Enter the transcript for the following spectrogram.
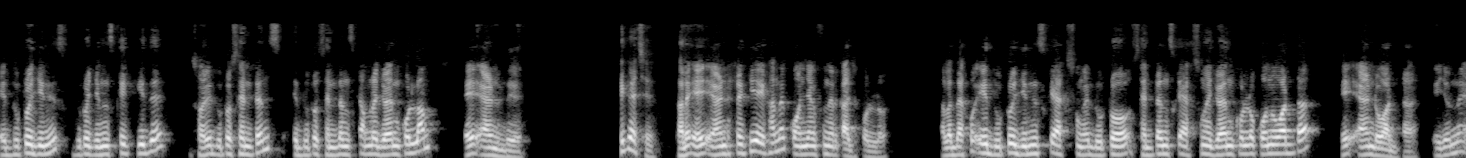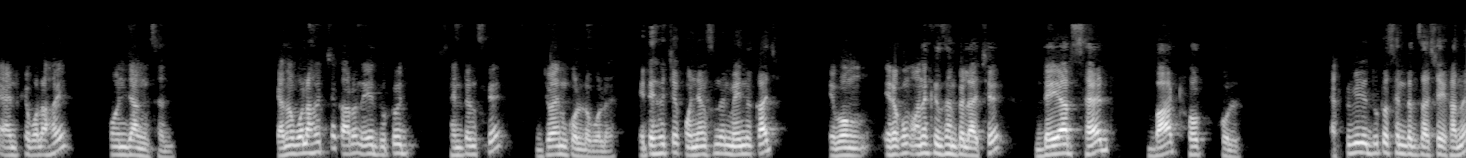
এই দুটো জিনিস, দুটো জিনিসকে কি দে? সরি দুটো সেন্টেন্স এই দুটো সেন্টেন্সকে আমরা জয়েন করলাম, এই অ্যান্ড দিয়ে। ঠিক আছে? তাহলে এই অ্যান্ডটা কি এখানে কনজাংশনের কাজ করল? তাহলে দেখো, এই দুটো জিনিসকে একসঙ্গে, দুটো সেন্টেন্সকে একসঙ্গে জয়েন করল কোন ওয়ার্ডটা এই অ্যান্ড ওয়ার্ডটা এই জন্য অ্যান্ডকে বলা হয় কনজাংশন কেন বলা হচ্ছে? কারণ এই দুটো সেন্টেন্সকে জয়েন করল বলে। এটাই হচ্ছে কনজাংশনের মেইন কাজ। এবং এরকম অনেক এক্সাম্পল আছে। They are sad but hopeful একটু যদি দুটো সেন্টেন্স আছে এখানে,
